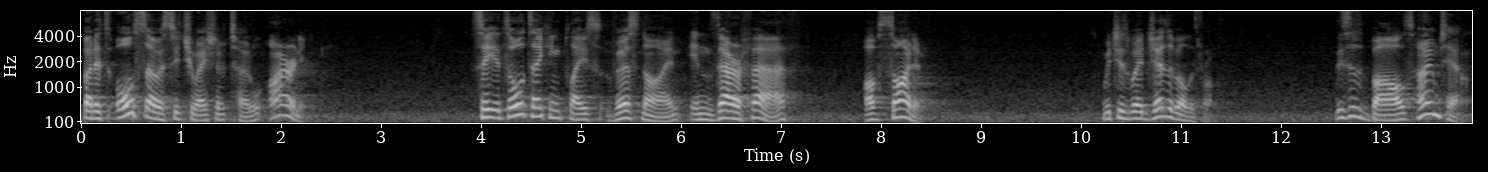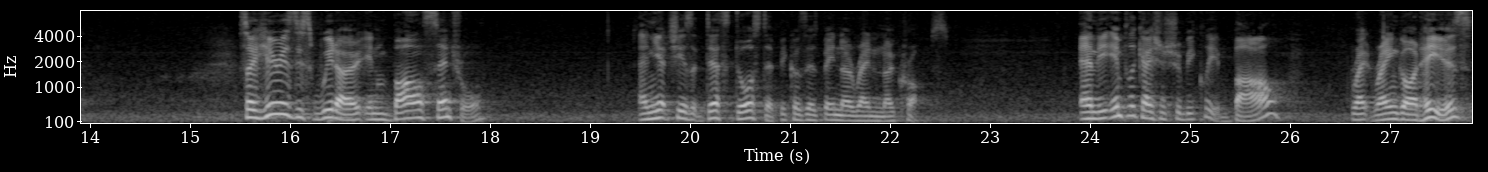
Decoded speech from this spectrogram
But it's also a situation of total irony. See, it's all taking place, verse 9, in Zarephath of Sidon, which is where Jezebel is from. This is Baal's hometown. So here is this widow in Baal Central, and yet she is at death's doorstep because there's been no rain and no crops. And the implication should be clear Baal, great rain god he is,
